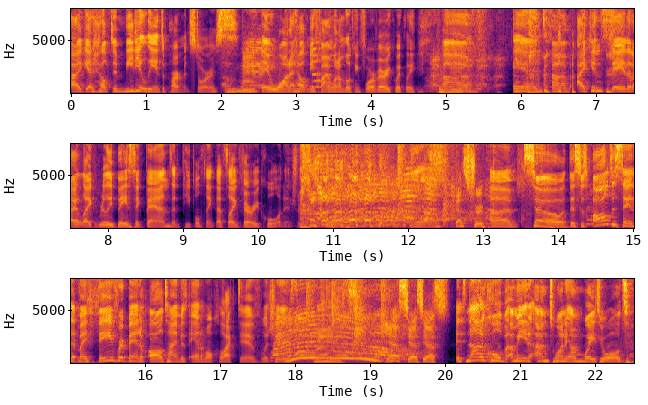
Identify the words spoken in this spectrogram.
I get helped immediately in department stores. Mm-hmm. They want to help me find what I'm looking for very quickly. Um, and um, I can say that I like really basic bands, and people think that's like very cool and interesting. yeah. That's true. Um, so this was all to say that my favorite band of all time is Animal Collective, which is Nice. yes, yes, yes. it's not a cool. I mean, I'm 20. I'm way too old to,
